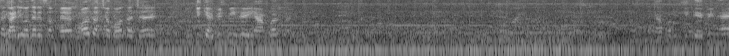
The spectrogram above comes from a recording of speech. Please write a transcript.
अच्छा गाड़ी वगैरह सब है। बहुत अच्छा बहुत अच्छा है। उनकी कैबिन भी है यहाँ पर। यहाँ पर उनकी कैबिन है।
